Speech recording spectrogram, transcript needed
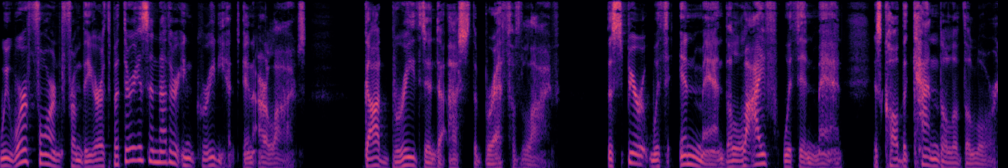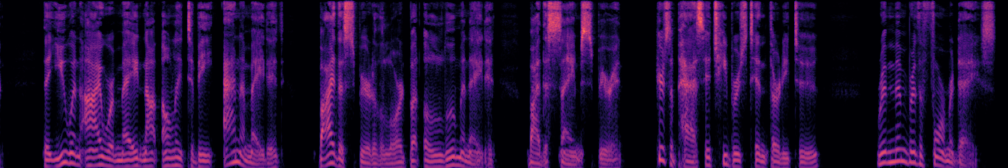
We were formed from the earth, but there is another ingredient in our lives. God breathed into us the breath of life. The spirit within man, the life within man, is called the candle of the Lord. That you and I were made not only to be animated by the Spirit of the Lord, but illuminated by the same Spirit. Here's a passage, Hebrews 10:32. Remember the former days,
